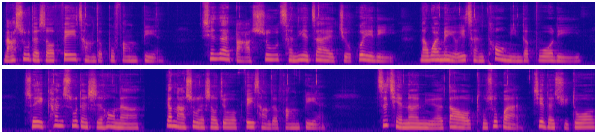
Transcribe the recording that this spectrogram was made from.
拿书的时候非常的不方便。现在把书陈列在酒柜里，那外面有一层透明的玻璃，所以看书的时候呢，要拿书的时候就非常的方便。之前呢，女儿到图书馆借了许多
